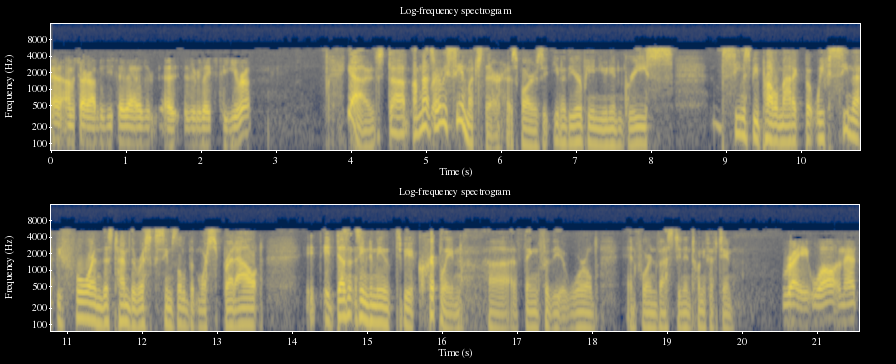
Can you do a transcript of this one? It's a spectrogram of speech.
uh, I'm sorry, Rob. Did you say that as it, as it relates to Europe? Yeah, just uh, I'm not right. really seeing much there as far as you know the European Union, Greece seems to be problematic, but we've seen that before, and this time the risk seems a little bit more spread out. It, it doesn't seem to me to be a crippling uh, thing for the world and for investing in 2015. Right. Well, and that's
